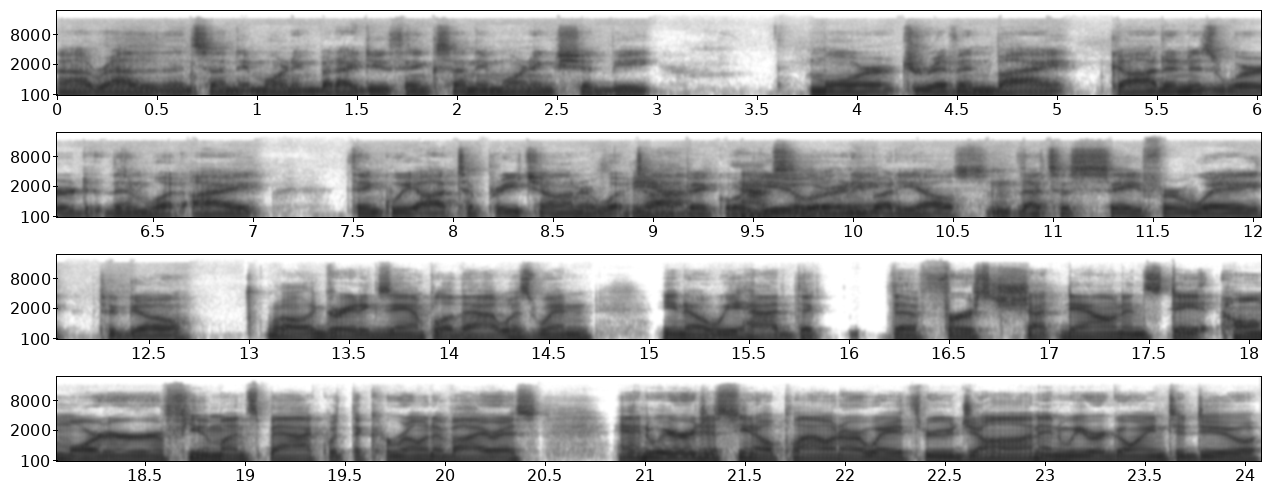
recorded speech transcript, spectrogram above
uh, rather than Sunday morning. But I do think Sunday morning should be more driven by God and His Word than what I think we ought to preach on or what Yeah, topic or you or anybody else. That's a safer way to go. Well, a great example of that was when you know we had the the first shutdown and stay at home order a few months back with the coronavirus, and we were just you know plowing our way through John, and we were going to do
